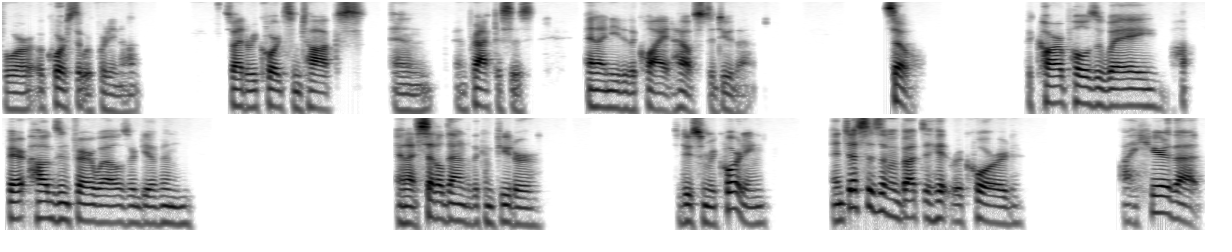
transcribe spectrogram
for a course that we're putting on. So I had to record some talks and, and practices, and I needed a quiet house to do that. So the car pulls away, hugs and farewells are given. And I settle down to the computer to do some recording. And just as I'm about to hit record, I hear that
